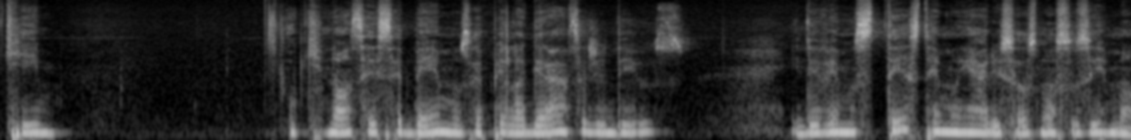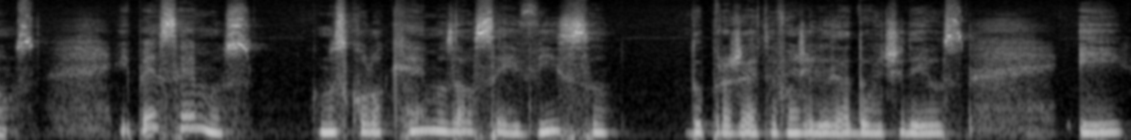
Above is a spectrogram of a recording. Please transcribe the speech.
que o que nós recebemos é pela graça de Deus e devemos testemunhar isso aos nossos irmãos. E pensemos, nos coloquemos ao serviço do projeto evangelizador de Deus e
